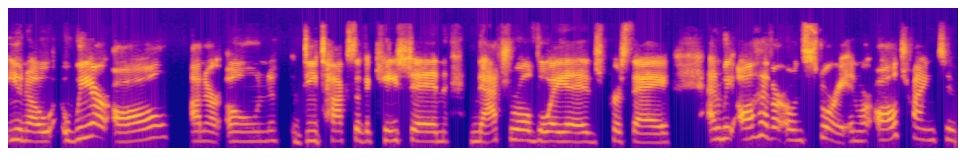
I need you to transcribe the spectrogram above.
you know, we are all on our own detoxification, natural voyage per se, and we all have our own story and we're all trying to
